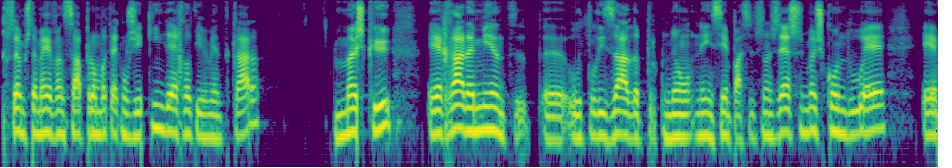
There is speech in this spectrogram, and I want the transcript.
possamos também avançar para uma tecnologia que ainda é relativamente cara, mas que é raramente uh, utilizada porque não, nem sempre há situações destas, mas quando é, é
